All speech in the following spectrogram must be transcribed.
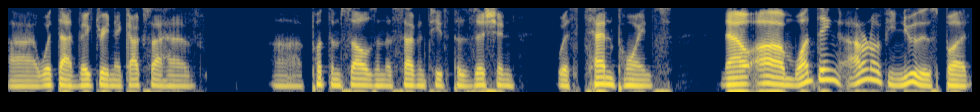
Uh, with that victory, Necaxa have uh, put themselves in the 17th position with 10 points. Now, um, one thing I don't know if you knew this, but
